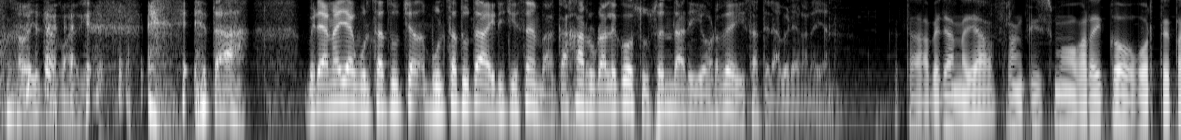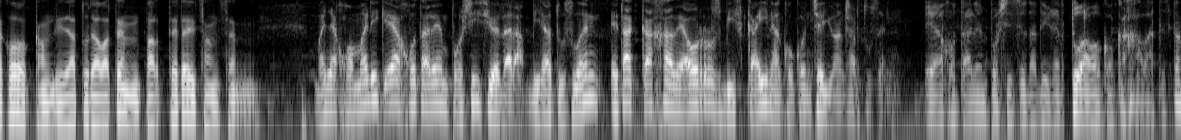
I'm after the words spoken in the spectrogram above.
horietakoak, eh? eta bere anaiak bultzatuta, bultzatuta iritsi zen, ba, kaja ruraleko zuzendari orde izatera bere garaian. Eta bere anaia, frankismo garaiko gortetako kandidatura baten partere izan zen. Baina Juan Marik EAJaren posizioetara biratu zuen eta kaja de ahorros bizkainako kontseiluan sartu zen. EAJaren posizioetatik gertuagoko kaja bat, ezta?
